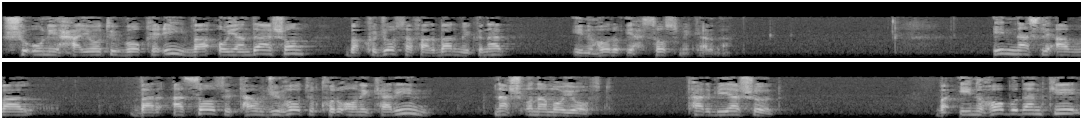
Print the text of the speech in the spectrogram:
شعون حیات واقعی و آیندهشان به کجا سفربر می‌کند اینها را احساس می‌کردند. این نسل اول بر اساس توجیهات قرآن کریم نشع و نما تربیه شد. و اینها بودند که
